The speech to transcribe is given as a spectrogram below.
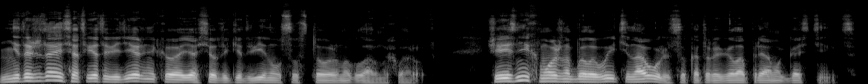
Не дожидаясь ответа Ведерникова, я все-таки двинулся в сторону главных ворот. Через них можно было выйти на улицу, которая вела прямо к гостинице.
